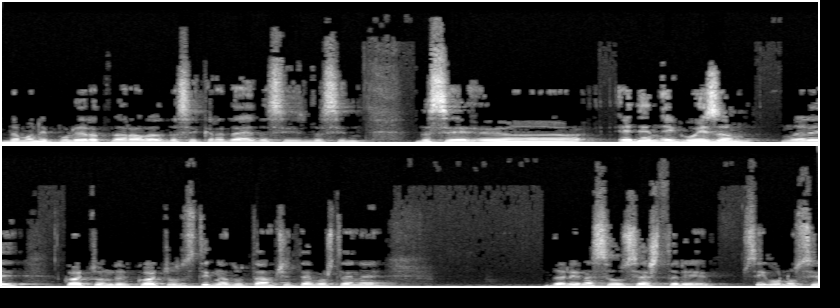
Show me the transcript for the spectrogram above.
да манипулират народа, да се краде, да се, да да е, един егоизъм, нали, който, който стигна до там, че те въобще не, дали не са усещали, сигурно си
